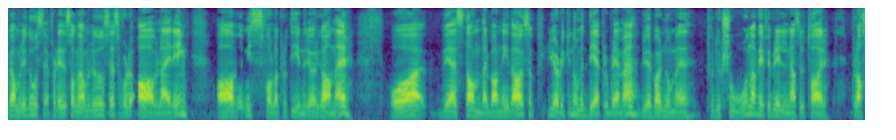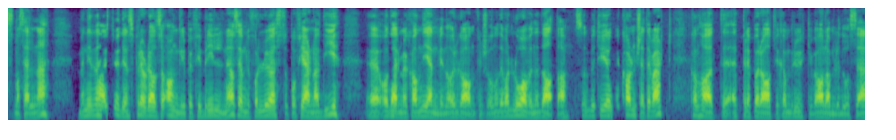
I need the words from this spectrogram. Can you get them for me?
ved amylidose. Fordi sånn ved amylidose så får du avleiring av misfold av proteiner i organer. Og ved standardbehandling i dag så gjør du ikke noe med det problemet. Du gjør bare noe med produksjonen av de fibrillene, altså du tar plasmacellene. Men i denne studien så prøver de altså å angripe fibrillene og se om du får løst opp og fjerna de, eh, og dermed kan gjenvinne organfunksjonen. Og det var lovende data. Så det betyr at vi kanskje etter hvert kan ha et, et preparat vi kan bruke ved alamlydose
